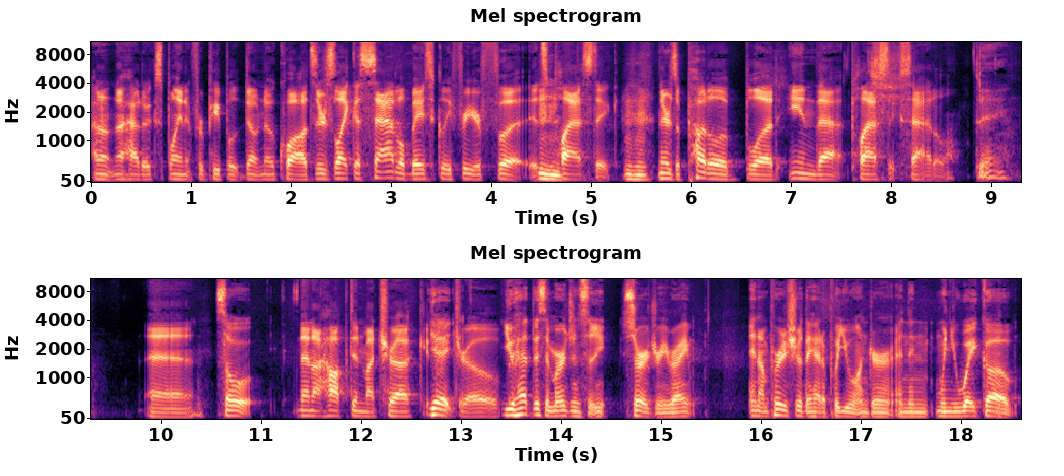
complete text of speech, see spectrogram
I don't know how to explain it for people that don't know quads. There's like a saddle basically for your foot. It's mm-hmm. plastic. And there's a puddle of blood in that plastic saddle, dang. and So then I hopped in my truck and yeah, I drove. You had this emergency surgery, right? And I'm pretty sure they had to put you under. And then when you wake up,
